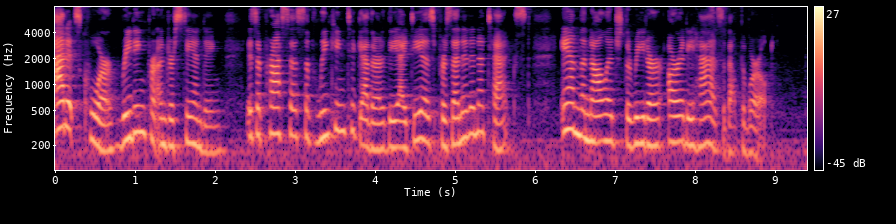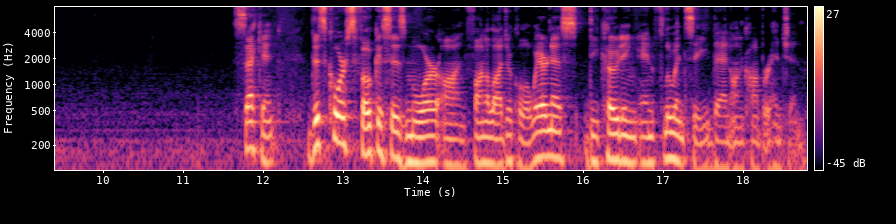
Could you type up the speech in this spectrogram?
At its core, reading for understanding is a process of linking together the ideas presented in a text and the knowledge the reader already has about the world. Second, this course focuses more on phonological awareness, decoding, and fluency than on comprehension.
